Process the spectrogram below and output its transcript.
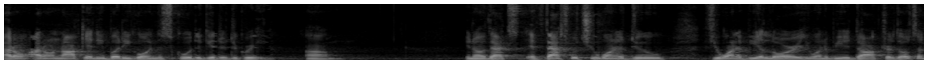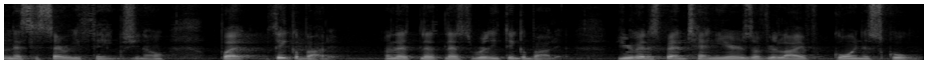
I don't I don't knock anybody going to school to get a degree. Um, you know, that's if that's what you want to do. If you want to be a lawyer, you want to be a doctor. Those are necessary things, you know. But think about it. Let, let, let's really think about it. You're going to spend 10 years of your life going to school.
